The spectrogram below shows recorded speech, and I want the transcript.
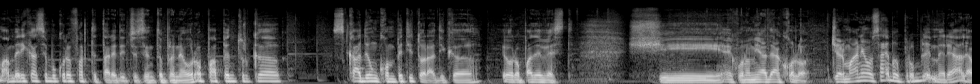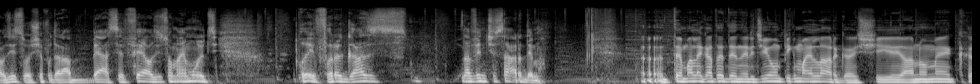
America se bucură foarte tare de ce se întâmplă în Europa, pentru că scade un competitor, adică Europa de vest și economia de acolo. Germania o să aibă probleme reale, au zis-o șeful de la BASF, au zis-o mai mulți. Păi, fără gaz, nu avem ce să ardem. Tema legată de energie e un pic mai largă și anume că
